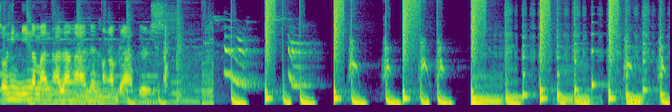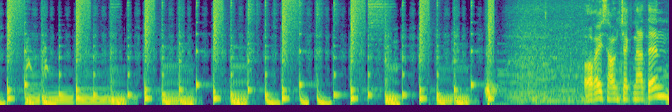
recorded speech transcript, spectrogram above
So hindi naman alanganin mga brothers. Okay, sound check natin.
